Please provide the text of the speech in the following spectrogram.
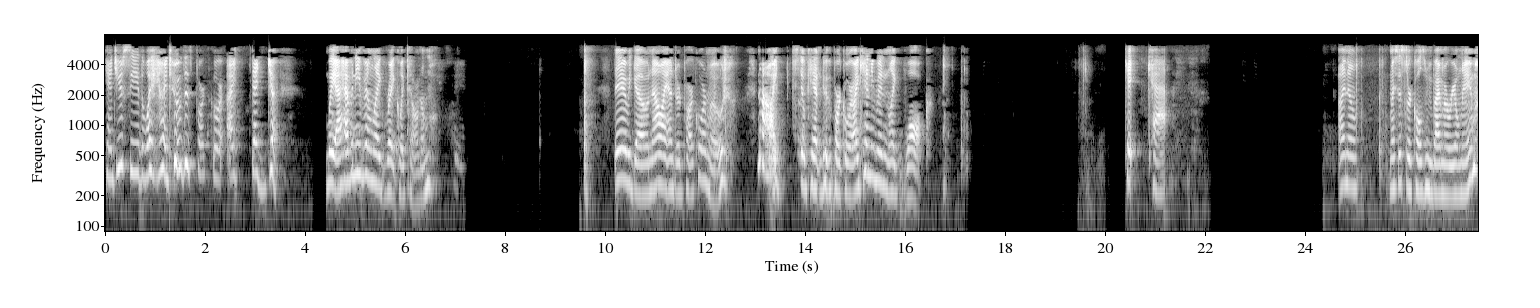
Can't you see the way I do this parkour? I, just... Wait, I haven't even like right clicked on them. There we go. Now I entered parkour mode. no, I still can't do the parkour. I can't even like walk. Kat. I know. My sister calls me by my real name.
